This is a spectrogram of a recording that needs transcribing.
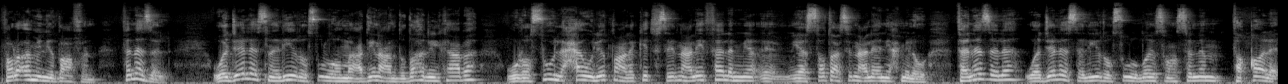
فرأى مني ضعفا. فنزل. وجلس لي رسول الله هم قاعدين عند ظهر الكعبة والرسول حاول يطلع على كتف سيدنا علي فلم يستطع سيدنا علي أن يحمله. فنزل وجلس لي رسول الله صلى الله عليه وسلم فقال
